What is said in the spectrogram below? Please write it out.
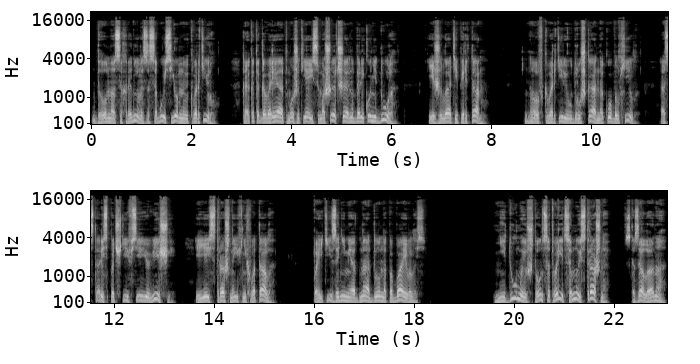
Донна сохранила за собой съемную квартиру, как это говорят, может, я и сумасшедшая, но далеко не дура. И жила теперь там. Но в квартире у дружка на Кобл-Хилл остались почти все ее вещи, и ей страшно их не хватало. Пойти за ними одна Донна побаивалась. «Не думаю, что он сотворит со мной страшное», — сказала она,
